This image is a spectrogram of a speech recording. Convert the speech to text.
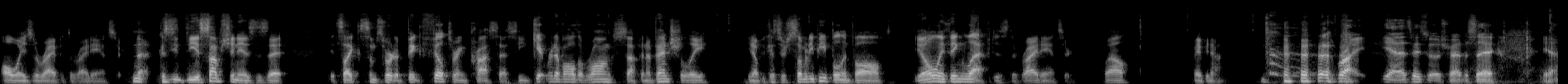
always arrive at the right answer. No. because the assumption is is that it's like some sort of big filtering process. You get rid of all the wrong stuff, and eventually, you know, because there's so many people involved, the only thing left is the right answer. Well, maybe not. Right. Yeah, that's basically what I was trying to say. Yeah.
